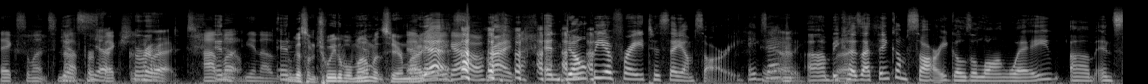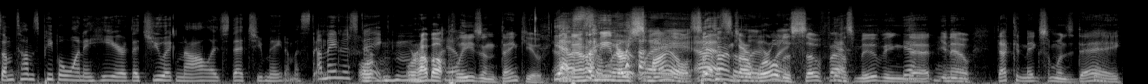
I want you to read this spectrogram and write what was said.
excellence, not Yes. Yeah, perfection. correct. I And- love, you know. We've got some tweetable moments here, Mike. Yeah. Yes. There you go. right. And don't be afraid to say I'm sorry. exactly. Um, because I think I'm sorry goes a long way. Um, and sometimes people want to hear that you acknowledge that you made a mistake. I made a Or, mistake. or how about Yeah. please and thank you? Yes. You know, I mean, or smile. Sometimes our world is so fast moving Yeah. that you know that can make someone's day.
